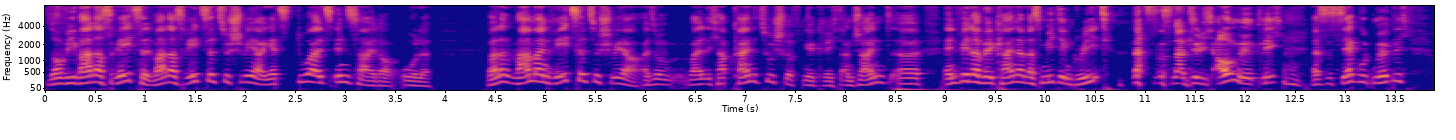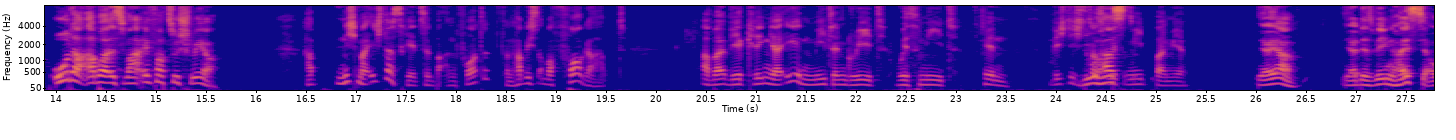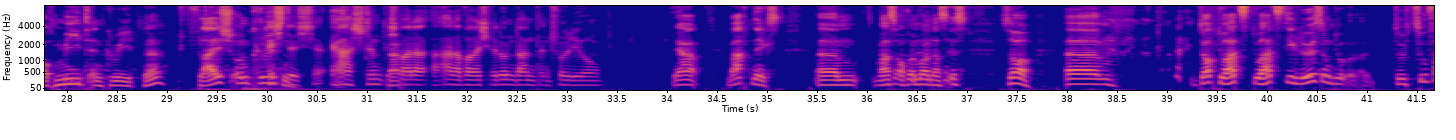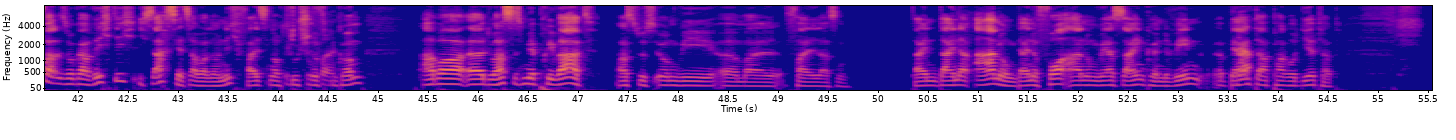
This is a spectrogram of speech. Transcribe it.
So, wie war das Rätsel? War das Rätsel zu schwer? Jetzt du als Insider, Ole. War, das, war mein Rätsel zu schwer? Also, weil ich habe keine Zuschriften gekriegt. Anscheinend, äh, entweder will keiner das Meet and Greet, das ist natürlich auch möglich, das ist sehr gut möglich, oder aber es war einfach zu schwer. Hab nicht mal ich das Rätsel beantwortet, dann habe ich es aber vorgehabt. Aber wir kriegen ja eh ein Meet and Greet with Meat hin. Wichtig ist Du das hast- with Meat bei mir. Ja, ja. Ja, deswegen heißt es ja auch Meet and Greet, ne? Fleisch und Grüßen. Richtig. Ja, stimmt. Ich Ja. war da, ah, da war ich redundant, Entschuldigung. Ja, macht nichts. Ähm, was auch immer das ist. So, ähm, doch, du hast, du hast die Lösung du, durch Zufall sogar richtig. Ich sag's jetzt aber noch nicht, falls noch Durch Zuschriften Zufall. kommen. Aber äh, du hast es mir privat, hast du es irgendwie äh, mal fallen lassen. Dein, deine Ahnung, deine Vorahnung, wer es sein könnte, wen äh, Bernd da parodiert hat.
